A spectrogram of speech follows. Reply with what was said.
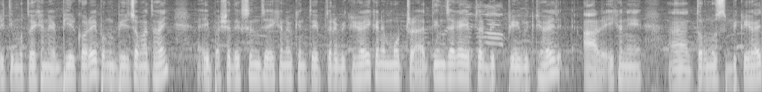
রীতিমতো এখানে ভিড় করে এবং ভিড় জমাতে হয়। এই পাশে দেখছেন যে এখানেও কিন্তু ইফতারে বিক্রি হয়। এখানে মোট তিন জায়গায় ইফতার বিক্রি- হয় আর এখানে তরমুজ বিক্রি হয়।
